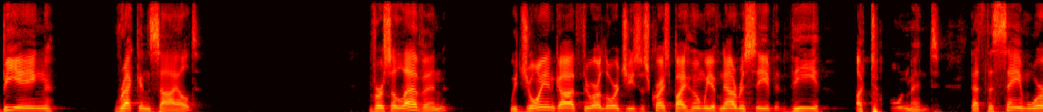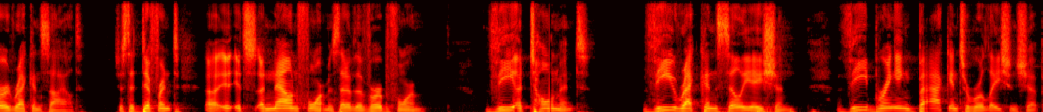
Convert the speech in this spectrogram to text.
being reconciled. Verse 11, we joy in God through our Lord Jesus Christ, by whom we have now received the atonement. That's the same word, reconciled. Just a different, uh, it, it's a noun form instead of the verb form. The atonement, the reconciliation, the bringing back into relationship.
